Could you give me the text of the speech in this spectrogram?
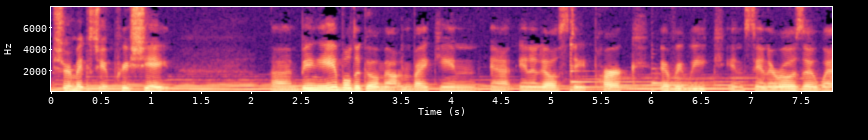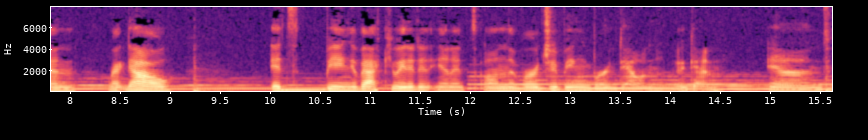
Sure makes you appreciate uh, being able to go mountain biking at Annadel State Park every week in Santa Rosa when right now it's being evacuated and it's on the verge of being burnt down again. And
